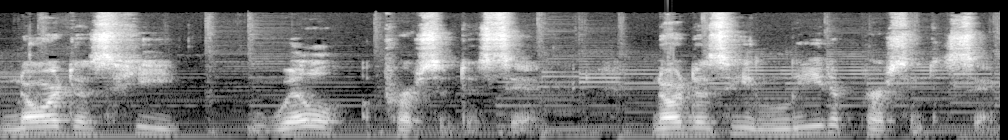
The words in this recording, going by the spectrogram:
nor does he will a person to sin, nor does he lead a person to sin.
